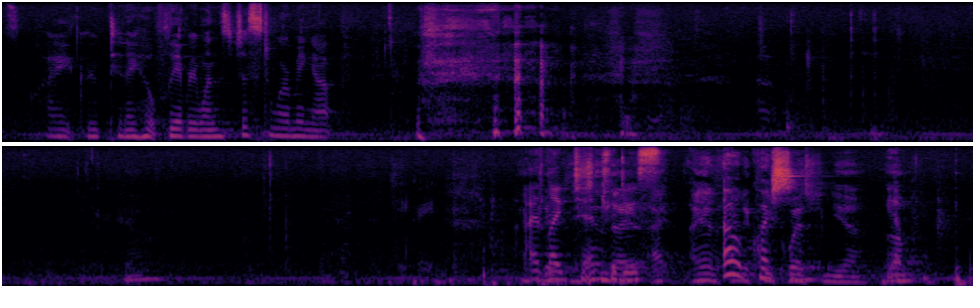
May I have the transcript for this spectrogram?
It's a quiet group today. Hopefully, everyone's just warming up. Okay, great. I'd like to introduce. I I had I Oh, had a quick question. question, yeah. Yeah. Um, c-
